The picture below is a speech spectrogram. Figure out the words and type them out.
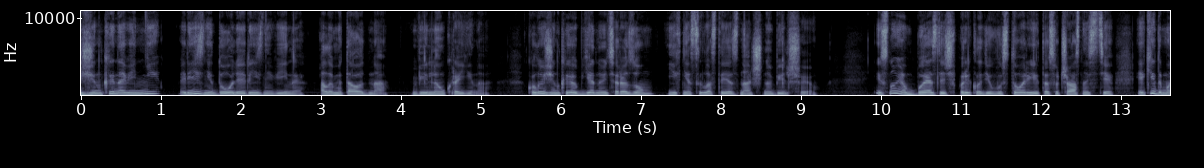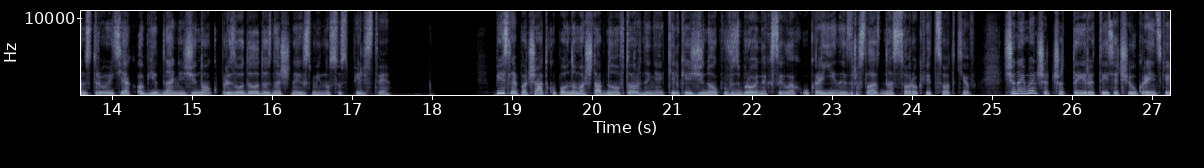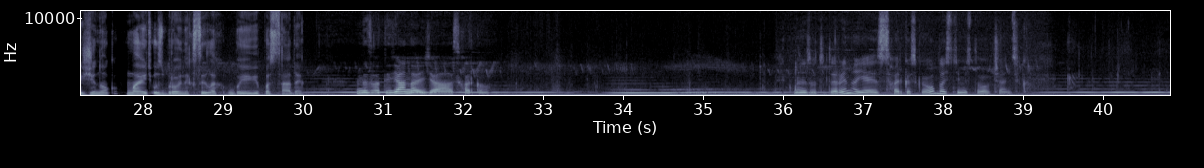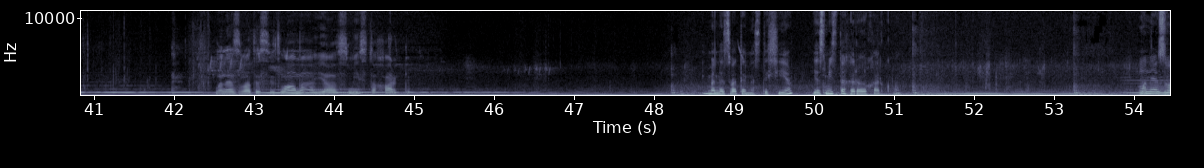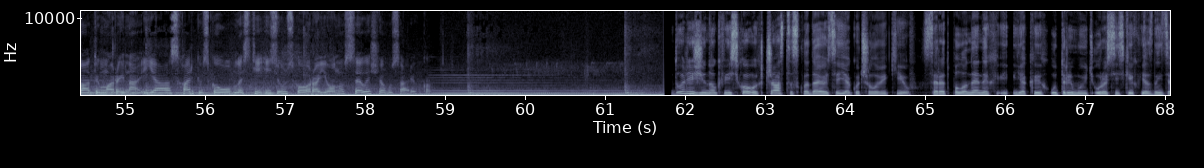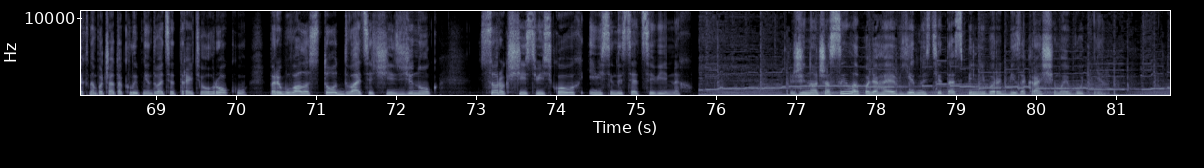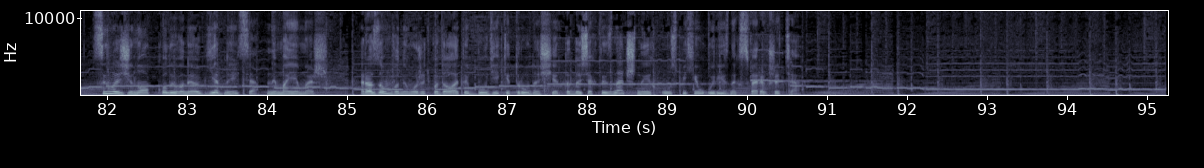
Жінки на війні різні долі, різні війни, але мета одна вільна Україна. Коли жінки об'єднуються разом, їхня сила стає значно більшою. Існує безліч прикладів в історії та сучасності, які демонструють, як об'єднання жінок призводило до значних змін у суспільстві. Після початку повномасштабного вторгнення кількість жінок в Збройних силах України зросла на 40%. Щонайменше 4 тисячі українських жінок мають у Збройних силах бойові посади. Мене звати Яна, я з Харкова. Мене звати Дарина, я із Харківської області, місто Вовчанськ. Мене звати Світлана, я з міста Харків. Мене звати Анастасія. Я з міста Героя Харкова. Мене звати Марина. Я з Харківської області, Ізюмського району, селища Гусарівка. Долі жінок військових часто складаються як у чоловіків. Серед полонених, яких утримують у російських в'язницях на початок липня 23-го року, перебувало 126 жінок, 46 військових і 80 цивільних. Жіноча сила полягає в єдності та спільній боротьбі за краще майбутнє. Сила жінок, коли вони об'єднуються, не має меж. Разом вони можуть подолати будь-які труднощі та досягти значних успіхів у різних сферах життя.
